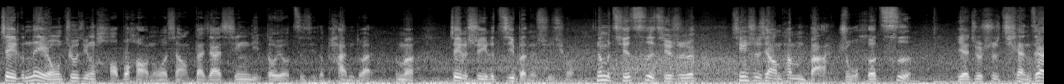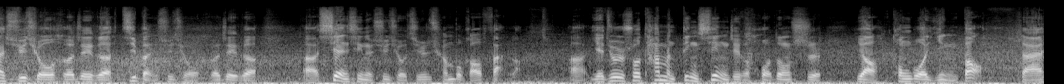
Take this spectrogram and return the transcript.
这个内容究竟好不好呢？我想大家心里都有自己的判断。那么，这个是一个基本的需求。那么，其次，其实新事项他们把主和次。也就是潜在需求和这个基本需求和这个，呃，线性的需求其实全部搞反了，啊，也就是说他们定性这个活动是要通过引爆来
